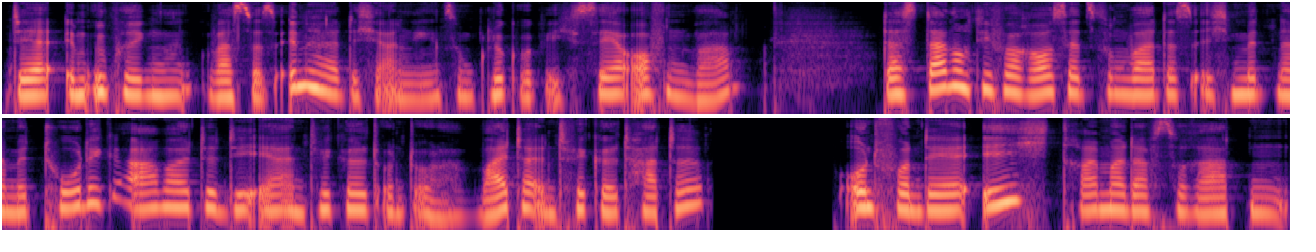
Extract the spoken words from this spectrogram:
der im Übrigen, was das Inhaltliche anging, zum Glück wirklich sehr offen war, dass dann noch die Voraussetzung war, dass ich mit einer Methodik arbeite, die er entwickelt und oder weiterentwickelt hatte und von der ich, dreimal darfst du raten,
